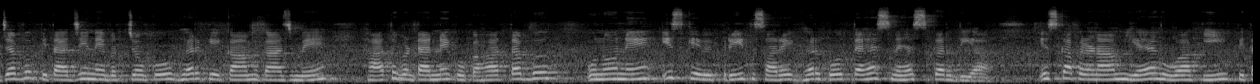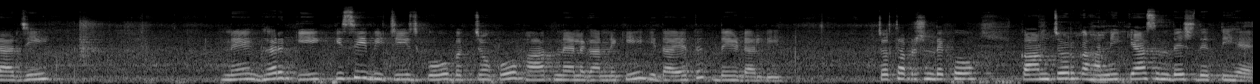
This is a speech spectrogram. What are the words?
जब पिताजी ने बच्चों को घर के काम काज में हाथ बंटाने को कहा, तब उन्होंने इसके विपरीत सारे घर को तहस नहस कर दिया। इसका परिणाम यह हुआ कि पिताजी ने घर की किसी भी चीज़ को बच्चों को हाथ न लगाने की हिदायत दे डाली। चौथा प्रश्न देखो, कामचोर कहानी क्या संदेश देती है?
